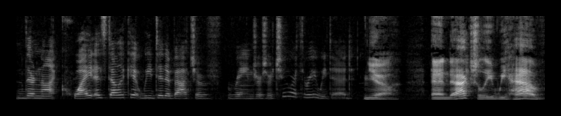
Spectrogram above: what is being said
they're not quite as delicate. We did a batch of Rangers, or two or three we did. Yeah, and actually, we have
